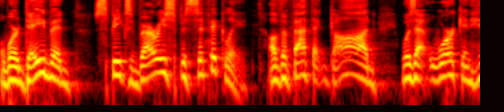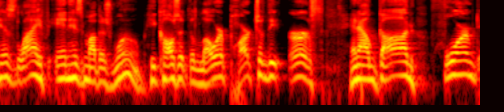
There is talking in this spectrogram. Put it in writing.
where David speaks very specifically of the fact that God was at work in his life in his mother's womb. He calls it the lower parts of the earth and how God formed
